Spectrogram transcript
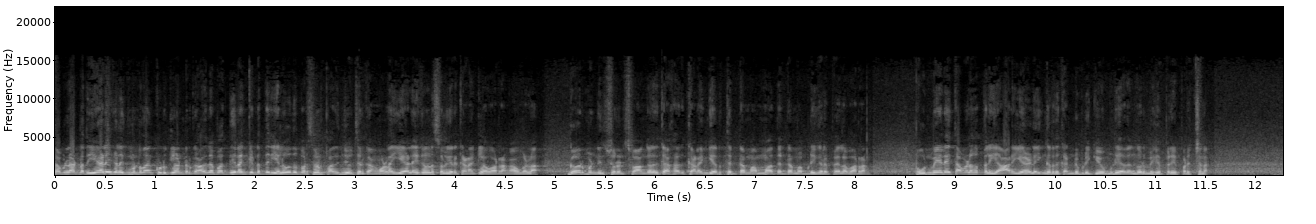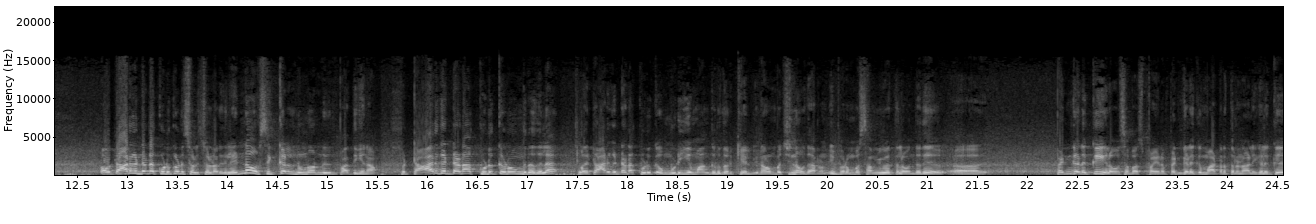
தமிழ்நாட்டில் ஏழைகளுக்கு மட்டும் தான் கொடுக்கலான்னு இருக்கும். அதில் பார்த்தீங்கன்னா கிட்டத்தட்ட எழுபது பர்சன்ட் பதிஞ்சு வச்சிருக்காங்க. அவங்களாம் ஏழைகள்னு சொல்கிற கணக்கில் வர்றாங்க. அவங்களாம் கவர்மெண்ட் இன்சூரன்ஸ் வாங்குறதுக்காக அது கலைஞர் திட்டம் அம்மா திட்டம் அப்படிங்கிற பேரில் வர்றாங்க. இப்போ உண்மையிலே தமிழகத்தில் யார் ஏழைங்கிறது கண்டுபிடிக்கவே முடியாதுங்கிற மிகப்பெரிய பிரச்சனை. அவர் டார்கெட்டடாக கொடுக்கணும்னு சொல்லி சொல்கிறது என்ன ஒரு சிக்கல் இன்னொன்று பார்த்தீங்கன்னா இப்போ டார்கெட்டடாக கொடுக்கணுங்கிறதுல டார்கெட்டடாக கொடுக்க முடியுமாங்கிறது ஒரு கேள்வி. நான் ரொம்ப சின்ன உதாரணம். இப்போ ரொம்ப சமீபத்தில் வந்தது பெண்களுக்கு இலவச பஸ் பயணம் பெண்களுக்கு மாற்றுத்திறனாளிகளுக்கு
